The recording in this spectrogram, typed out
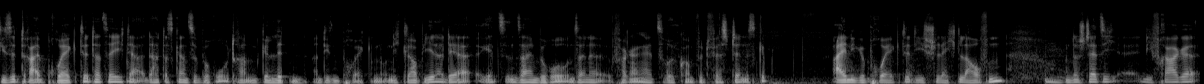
diese drei Projekte tatsächlich, da, da, hat das ganze Büro dran gelitten an diesen Projekten. Und ich glaube, jeder, der jetzt in sein Büro und seine Vergangenheit zurückkommt, wird feststellen, es gibt einige Projekte, die schlecht laufen. Und dann stellt sich die Frage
